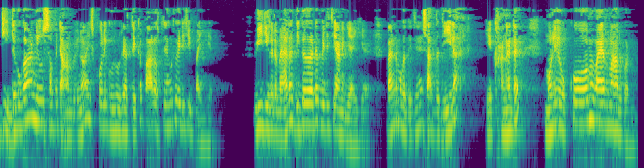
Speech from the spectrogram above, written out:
දීදපු ගාන නිවුස් අපිට හම්බ වෙනවා ඉස්කෝලේ ගුරුවරයාත් එක්ක 15 දිනකට වෙඩි සිප්පයි කියලා. වීදිකේට බහලා දිගට වෙඩි තියන්න ගියයි කියලා. බලන්න මොකද ඉතින් ශබ්ද දීලා ඒ කනට මොලේ ඔක්කොම වයර් මාරු කරනවා.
